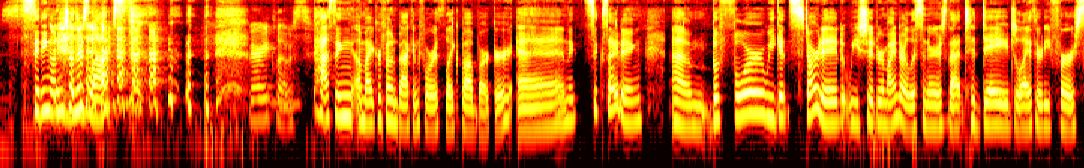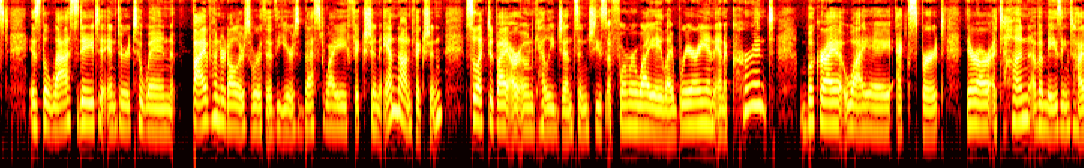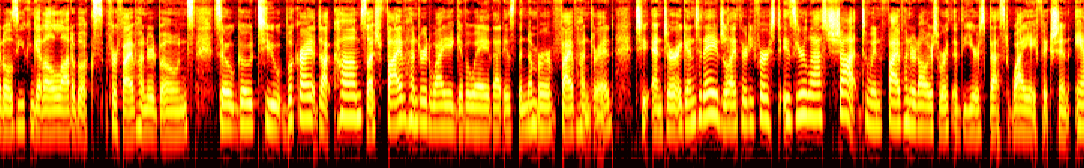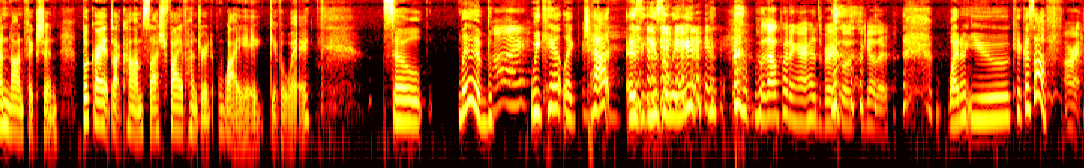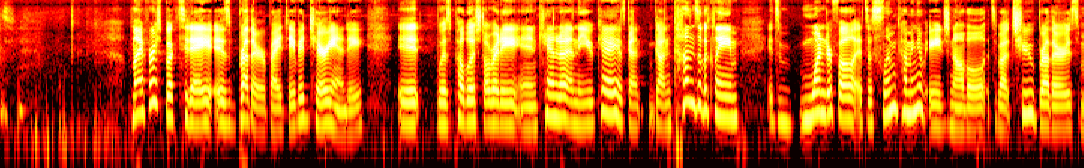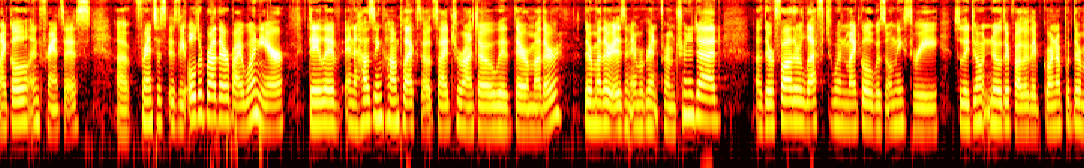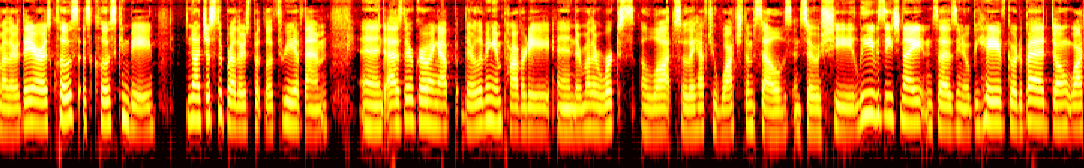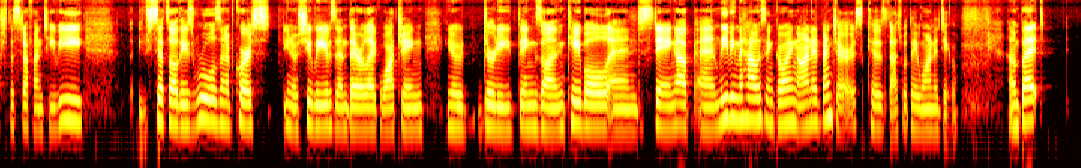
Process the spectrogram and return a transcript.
sitting on each other's laps. Very close. Passing a microphone back and forth like Bob Barker, and it's exciting. Um, before we get started, we should remind our listeners that today, July 31st, is the last day to enter to win $500 worth of the year's best YA fiction and nonfiction, selected by our own Kelly Jensen. She's a former YA librarian and a current Book Riot YA expert. There are a ton of amazing titles. You can get a lot of books for 500 bones. So go to bookriot.com slash 500 YA giveaway. That is the number 500 to enter. Again, today, July 31st, is your last shot to win $500 worth of the year's best YA fiction and nonfiction. Bookriot.com slash 500 YA giveaway. So, Lib, Hi. we can't like chat as easily. Without putting our heads very close together. Why don't you kick us off? All right. My first book today is Brother by David Chariandy. It was published already in Canada and the UK, has got, gotten tons of acclaim. It's wonderful. It's a slim coming of age novel. It's about two brothers, Michael and Francis. Uh, Francis is the older brother by one year. They live in a housing complex outside Toronto with their mother. Their mother is an immigrant from Trinidad. Uh, their father left when Michael was only three, so they don't know their father. They've grown up with their mother. They are as close as close can be not just the brothers, but the three of them. And as they're growing up, they're living in poverty, and their mother works a lot, so they have to watch themselves. And so she leaves each night and says, you know, behave, go to bed, don't watch the stuff on TV. She sets all these rules, and of course, you know, she leaves, and they're like watching, you know, dirty things on cable and staying up and leaving the house and going on adventures because that's what they want to do. Um, but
